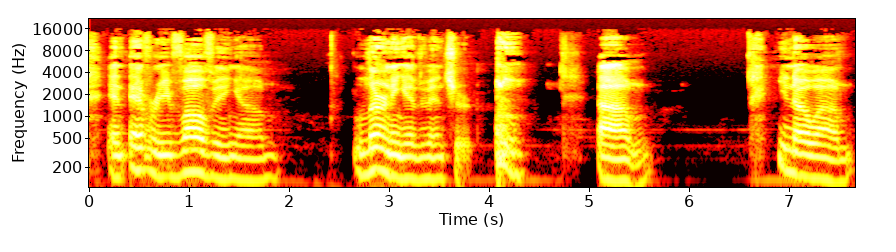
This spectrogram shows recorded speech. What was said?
an ever evolving um, learning adventure. um, you know, um,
